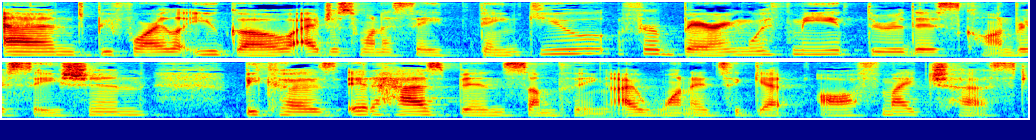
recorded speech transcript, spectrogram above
And before I let you go, I just want to say thank you for bearing with me through this conversation because it has been something I wanted to get off my chest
